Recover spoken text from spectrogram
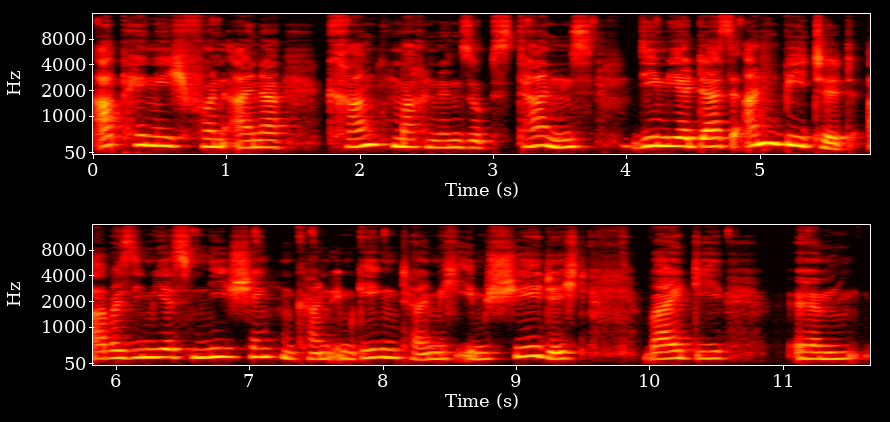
abhängig von einer krankmachenden Substanz, die mir das anbietet, aber sie mir es nie schenken kann. Im Gegenteil, mich eben schädigt, weil die ähm,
